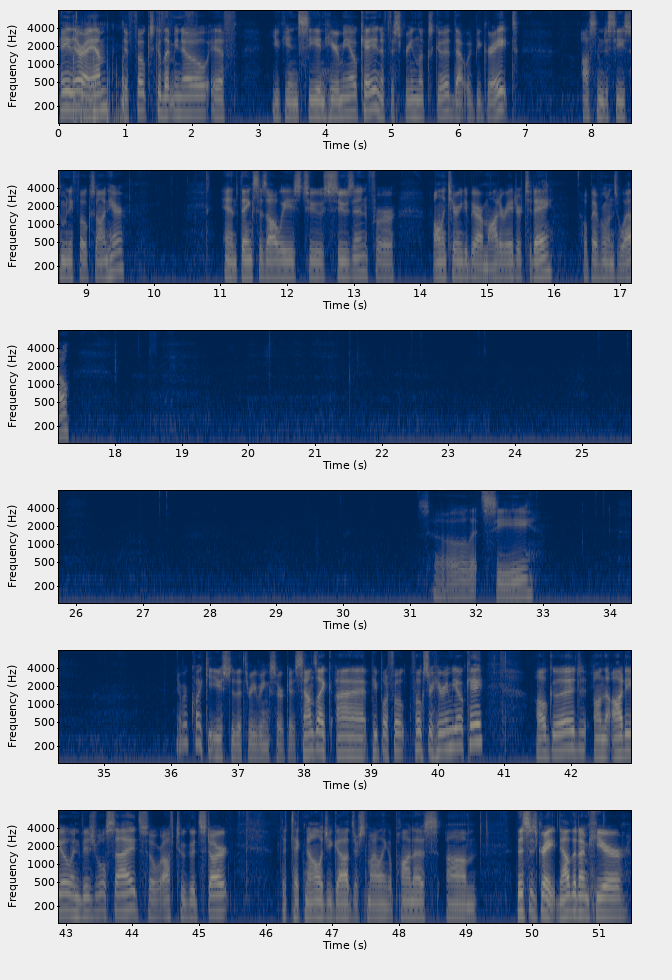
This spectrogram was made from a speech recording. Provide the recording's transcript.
Hey, there I am. If folks could let me know if you can see and hear me okay, and if the screen looks good, that would be great. Awesome to see so many folks on here. And thanks as always to Susan for volunteering to be our moderator today. Hope everyone's well. So let's see. Never quite get used to the three ring circuit. Sounds like uh, people are fo folks are hearing me okay. All good on the audio and visual side, so we're off to a good start. The technology gods are smiling upon us. Um, this is great. Now that I'm here,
